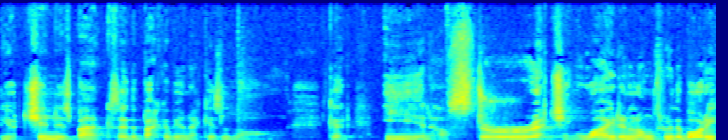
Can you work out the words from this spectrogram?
Your chin is back, so the back of your neck is long. Good. Inhale, stretching wide and long through the body.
